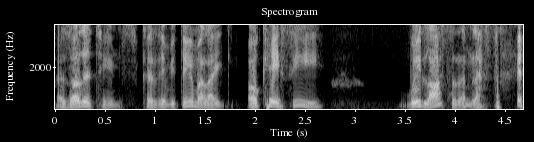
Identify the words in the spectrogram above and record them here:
as other teams because if you think about like OKC, we lost to them last time.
